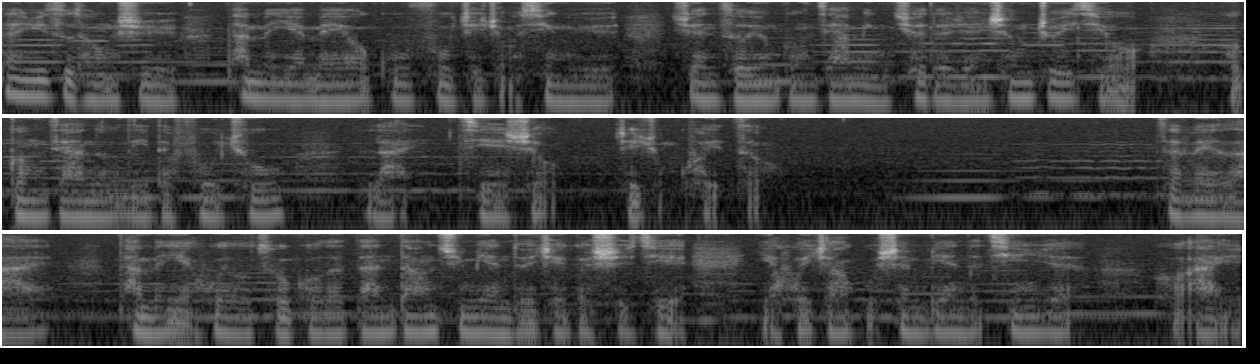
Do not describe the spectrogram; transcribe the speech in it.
但与此同时，他们也没有辜负这种幸运，选择用更加明确的人生追求和更加努力的付出来接受这种馈赠。在未来，他们也会有足够的担当去面对这个世界，也会照顾身边的亲人和爱人。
